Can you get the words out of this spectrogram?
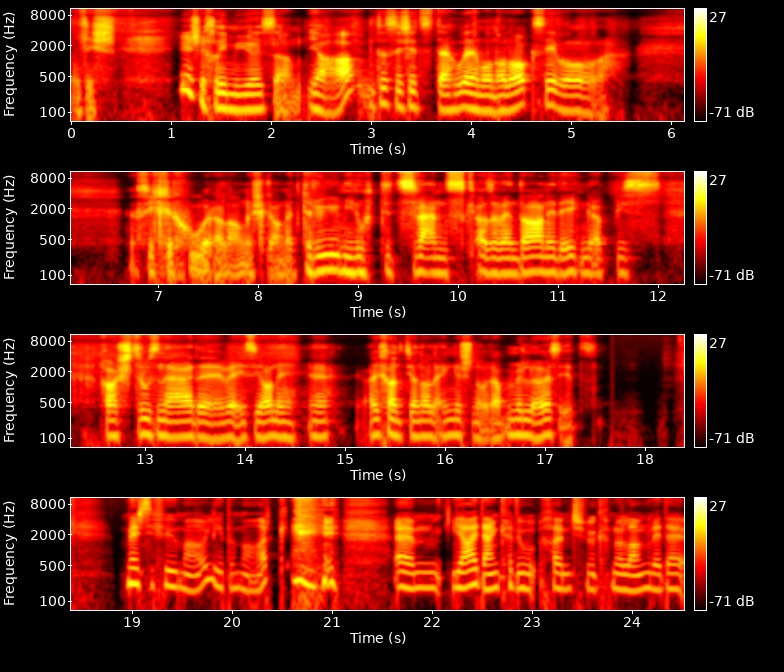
das ist, ist ein bisschen mühsam. Ja, das ist jetzt der hohe Monolog, der sicher hure lang ist gegangen. 3 Minuten 20. Also wenn da nicht irgendetwas kannst daraus nehmen, dann weiss ich auch nicht. Ich könnte ja noch länger schnurren, aber wir lösen jetzt. Merci vielmals, lieber Marc. ähm, ja, ich denke, du kannst wirklich noch lange reden.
